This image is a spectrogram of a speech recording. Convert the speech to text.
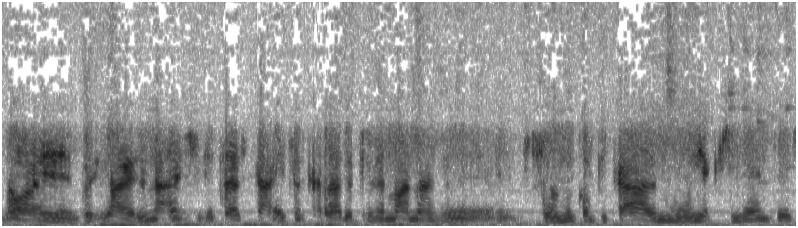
No, eh, pues a ver, una- estas, estas carreras de tres semanas eh, son muy complicadas, muy exigentes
